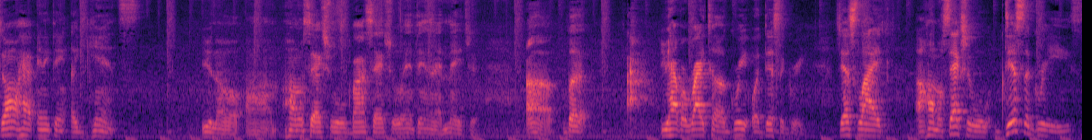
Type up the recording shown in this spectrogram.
don't have anything against, you know, um, homosexual, bisexual, anything of that nature. Uh, but you have a right to agree or disagree. Just like a homosexual disagrees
